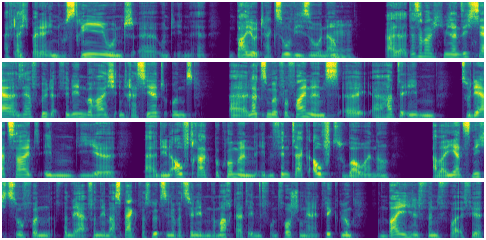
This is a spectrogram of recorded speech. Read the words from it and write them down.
äh, vielleicht bei der Industrie und, äh, und in, äh, in Biotech sowieso. Ne? Mhm. Also, deshalb habe ich mich an sich sehr, sehr früh für den Bereich interessiert und äh, Luxemburg for Finance äh, hatte eben zu der Zeit eben die, äh, den Auftrag bekommen, eben Fintech aufzubauen. Ne? Aber jetzt nicht so von, von, der, von dem Aspekt, was Lux Innovation eben gemacht hat, eben von Forschung und Entwicklung, von Beihilfen für, für,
